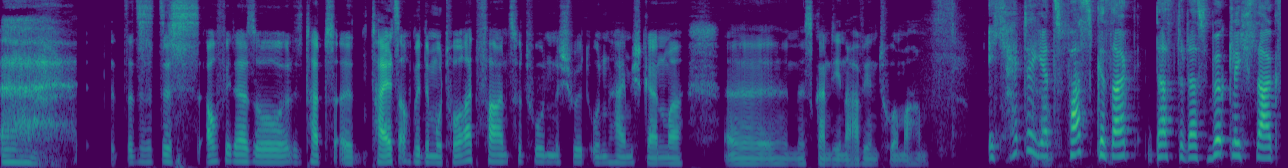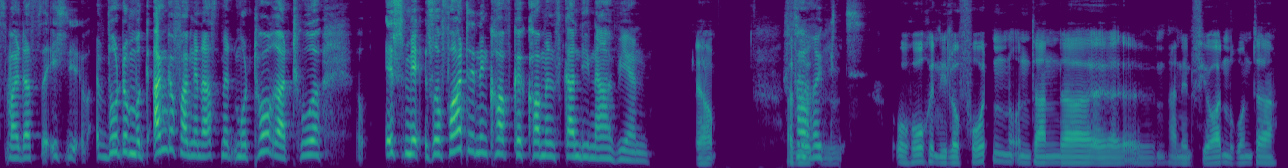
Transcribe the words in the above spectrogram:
Äh, das das auch wieder so das hat, äh, teils auch mit dem Motorradfahren zu tun. Ich würde unheimlich gern mal, äh, 'ne Skandinavien-Tour machen. Ich hätte jetzt fast gesagt, dass du das wirklich sagst, weil das ich wo du angefangen hast mit Motorradtour, ist mir sofort in den Kopf gekommen Skandinavien. Ja. Also, äh, Verrückt. hoch in die Lofoten und dann da, äh, an den Fjorden runter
